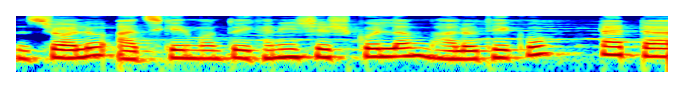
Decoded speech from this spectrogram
তো চলো আজকের মতো এখানেই শেষ করলাম, ভালো থেকো, টাটা।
